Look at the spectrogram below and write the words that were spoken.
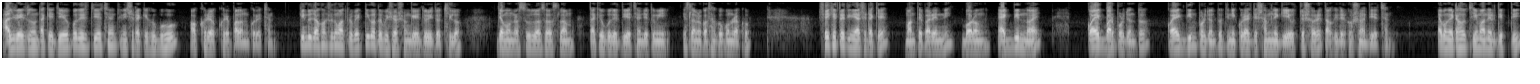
আলী রাইজুল তাকে যে উপদেশ দিয়েছেন, তিনি সেটাকে হুবহু অক্ষরে অক্ষরে পালন করেছেন। কিন্তু যখন শুধুমাত্র ব্যক্তিগত বিষয়ের সঙ্গে জড়িত ছিল, যেমন রাসুল্লাহ সাল্লাম তাকে উপদেশ দিয়েছেন যে তুমি ইসলামের কথা গোপন রাখো, সেই ক্ষেত্রে তিনি আর সেটাকে মানতে পারেননি, বরং একদিন নয়, কয়েকবার পর্যন্ত, কয়েকদিন পর্যন্ত তিনি কুরাইশদের সামনে গিয়ে উচ্চস্বরে তাহিদের ঘোষণা দিয়েছেন। এবং এটা হচ্ছে ইমানের দীপ্তি।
